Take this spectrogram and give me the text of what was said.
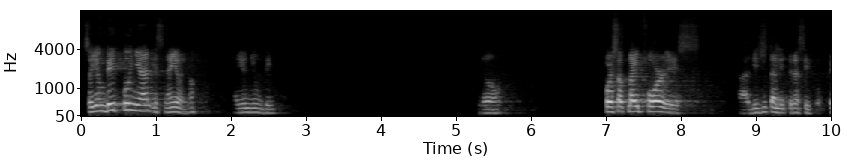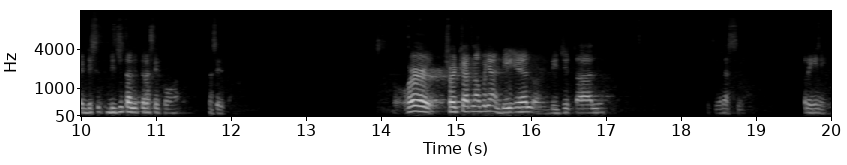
So yung date po niyan is ngayon, no? Ngayon yung date. Yung course applied for is uh, digital literacy po. Eh, digital literacy po kasi ito. Or shortcut lang po yan, DL or Digital Literacy Training.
